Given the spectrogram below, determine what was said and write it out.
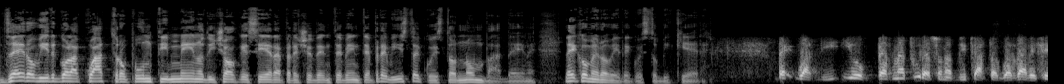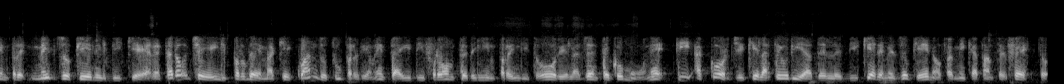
0,4 punti in meno di ciò che si era precedentemente previsto e questo non va bene. Lei come lo vede questo bicchiere? Beh, guardi, io per natura sono abituato a guardare sempre mezzo pieno il bicchiere, però c'è il problema che quando tu praticamente hai di fronte degli imprenditori e la gente comune, ti accorgi che la teoria del bicchiere mezzo pieno fa mica tanto effetto,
